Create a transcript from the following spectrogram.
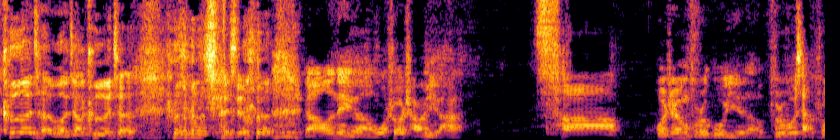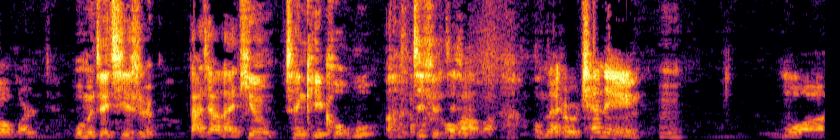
柯陈，我叫柯陈。行行。然后那个我说常语啊，擦，我真不是故意的，不是我想说我是我们这期是大家来听 Chinky 口误。啊，继续继续。好吧，好吧，我们来说说 Channing。嗯。我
